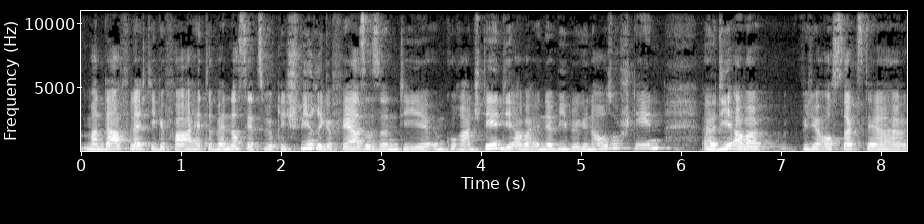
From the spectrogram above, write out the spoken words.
man da vielleicht die Gefahr hätte, wenn das jetzt wirklich schwierige Verse sind, die im Koran stehen, die aber in der Bibel genauso stehen, äh, die aber, wie du auch sagst, der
